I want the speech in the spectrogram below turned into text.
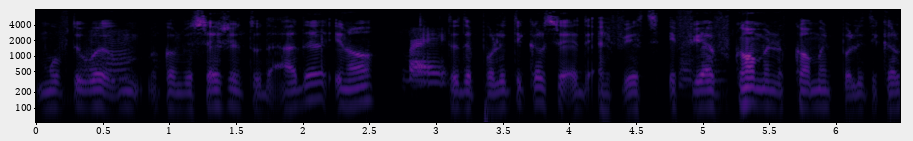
Move the we- conversation to the other. You know, right. to the political. If it's if you have common common political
